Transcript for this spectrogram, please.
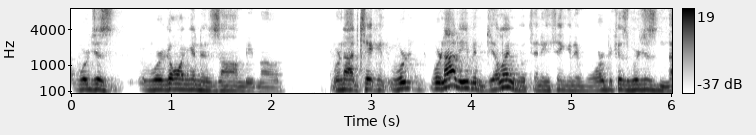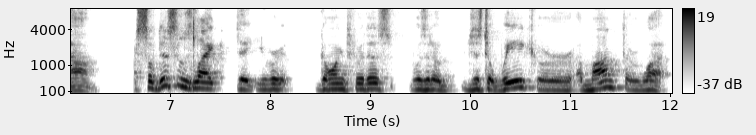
We're just, we're going into zombie mode we're not taking we're we're not even dealing with anything anymore because we're just numb so this was like that you were going through this was it a just a week or a month or what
